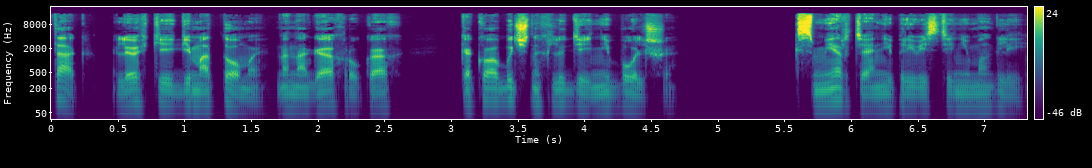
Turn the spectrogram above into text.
Так, легкие гематомы на ногах, руках, как у обычных людей, не больше. К смерти они привести не могли.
